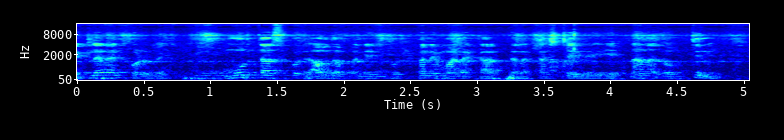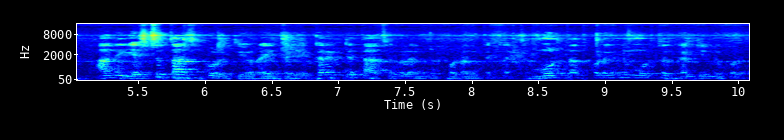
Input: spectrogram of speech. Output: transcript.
ರೆಗ್ಯುಲರ್ ಆಗಿ ಕೊಡಬೇಕು. ಮೂರು ತಾಸು ಕೊಡಿ ಹೌದಪ್ಪ ನೀನು ಉತ್ಪನ್ನ ಮಾಡೋಕ್ಕಾಗ್ತಲ್ಲ ಕಷ್ಟ ಇದೆ ನಾನು ಅದು ಒಪ್ತೀನಿ. ಆದರೆ ಎಷ್ಟು ತಾಸು ಕೊಡ್ತೀವೋ ರೈತರಿಗೆ ಕರೆಕ್ಟ್ ತಾಸುಗಳನ್ನು ಕೊಡುವಂಥ ಕೆಲಸ ಮೂರು ತಾಸು ಕೊಡಂಗಿದ್ರೆ ಮೂರು ತಾಸು ಕಂಟಿನ್ಯೂ ಕೊಡು.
